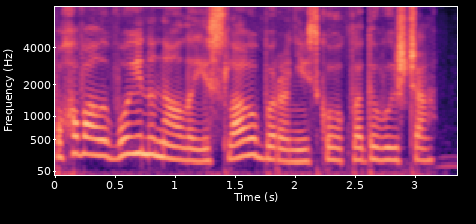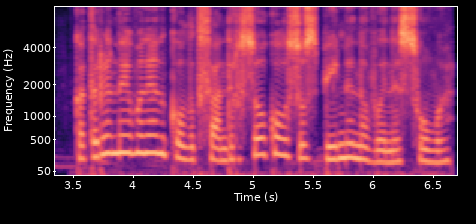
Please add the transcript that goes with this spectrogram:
Поховали воїна на алеї Слави Боронівського кладовища. Катерина Іваненко, Олександр Сокол, Суспільне новини Суми.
